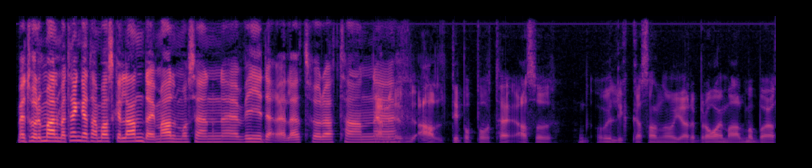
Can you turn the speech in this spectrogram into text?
Men tror du Malmö tänker att han bara ska landa i Malmö och sen eh, vidare eller tror du att han... ja, eh, men alltid på, på alltså och lyckas han och göra det bra i Malmö och börja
